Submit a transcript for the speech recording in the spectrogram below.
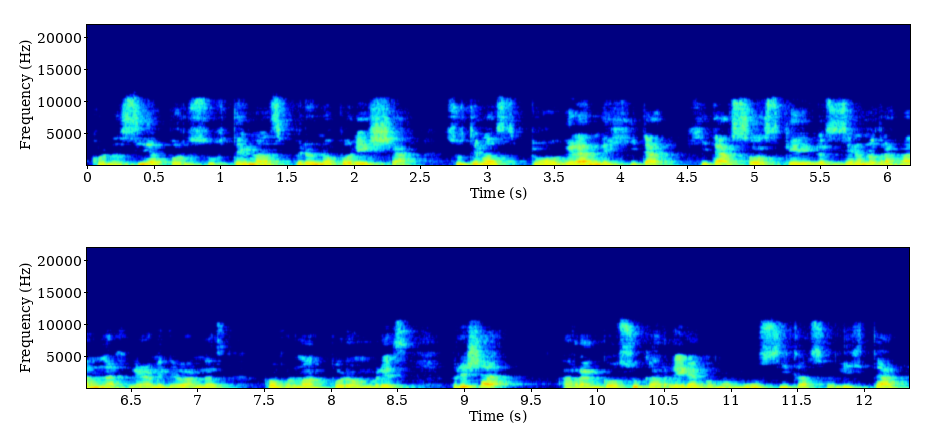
conocida por sus temas, pero no por ella. Sus temas tuvo grandes hita- hitazos que los hicieron otras bandas, generalmente bandas conformadas por hombres, pero ella arrancó su carrera como música solista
